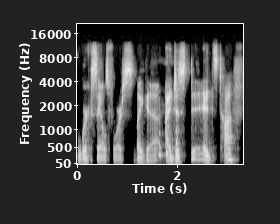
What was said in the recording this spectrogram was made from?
work Salesforce? Like uh, I just it's tough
